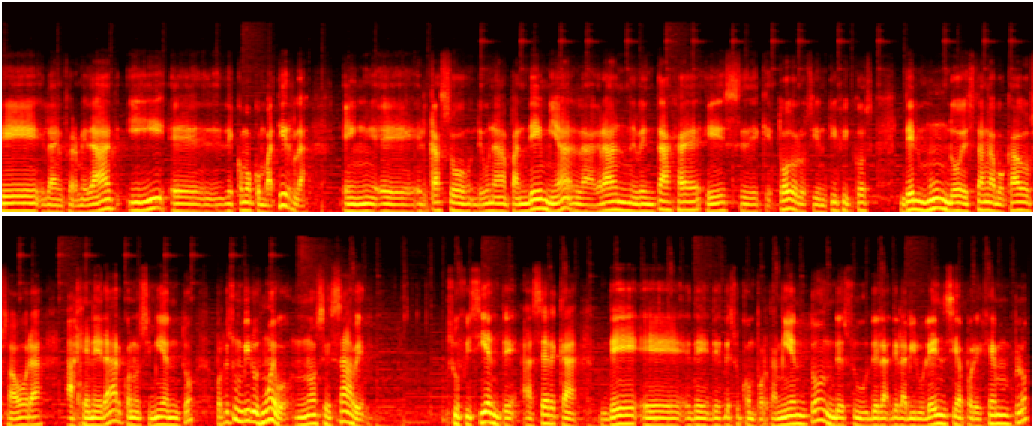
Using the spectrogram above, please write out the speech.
de la enfermedad y de cómo combatirla. En eh, el caso de una pandemia, la gran ventaja es eh, que todos los científicos del mundo están abocados ahora a generar conocimiento, porque es un virus nuevo, no se sabe suficiente acerca de, eh, de, de, su comportamiento, de, su, de, la, de la virulencia, por ejemplo,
